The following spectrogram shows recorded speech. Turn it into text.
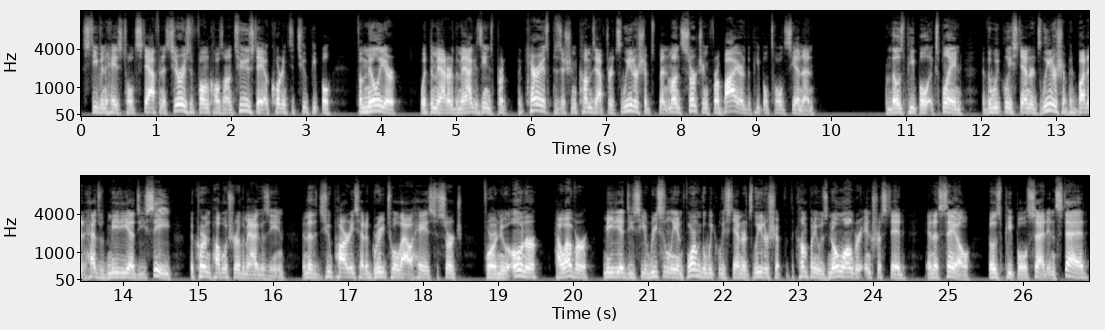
Stephen Hayes told staff in a series of phone calls on Tuesday, according to two people familiar with the matter. The magazine's pre- precarious position comes after its leadership spent months searching for a buyer, the people told CNN. And those people explained that the Weekly Standard's leadership had butted heads with Media DC, the current publisher of the magazine, and that the two parties had agreed to allow Hayes to search for a new owner. However, Media DC recently informed the Weekly Standard's leadership that the company was no longer interested in a sale, those people said. Instead,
